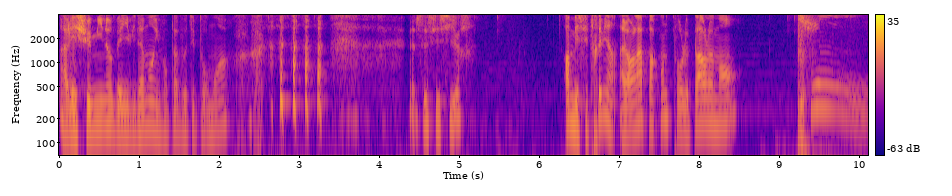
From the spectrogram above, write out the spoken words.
Ah, les cheminots, bah évidemment, ils vont pas voter pour moi. Ça, c'est sûr. Oh, mais c'est très bien. Alors là, par contre, pour le Parlement. Le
